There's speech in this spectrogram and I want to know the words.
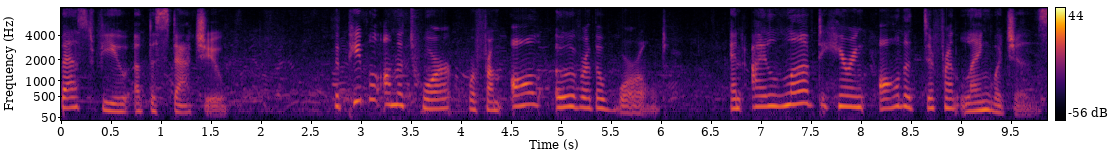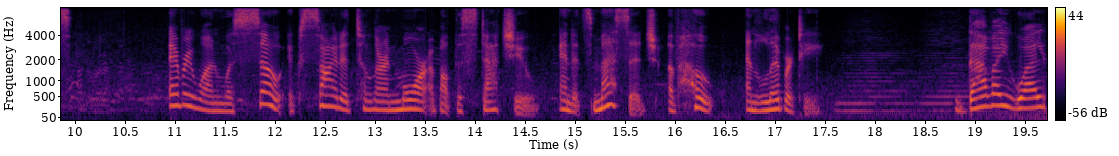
best view of the statue. The people on the tour were from all over the world, and I loved hearing all the different languages. Everyone was so excited to learn more about the statue and its message of hope and liberty. Daba igual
